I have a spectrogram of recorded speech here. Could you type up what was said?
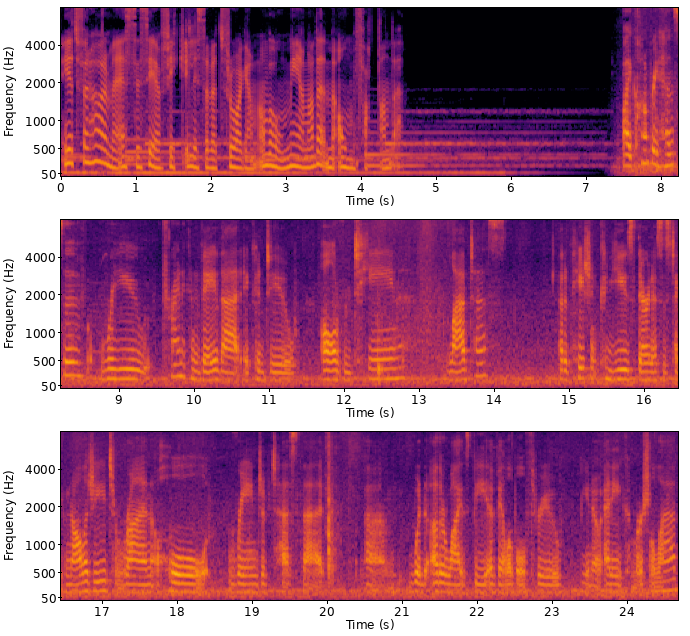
I ett förhör med SEC fick Elisabeth frågan om vad hon menade med omfattande. By comprehensive, were you trying to convey that it could do all routine lab tests? That a patient could use Theranos' technology to run a whole range of tests that um, would otherwise be available through, you know, any commercial lab?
